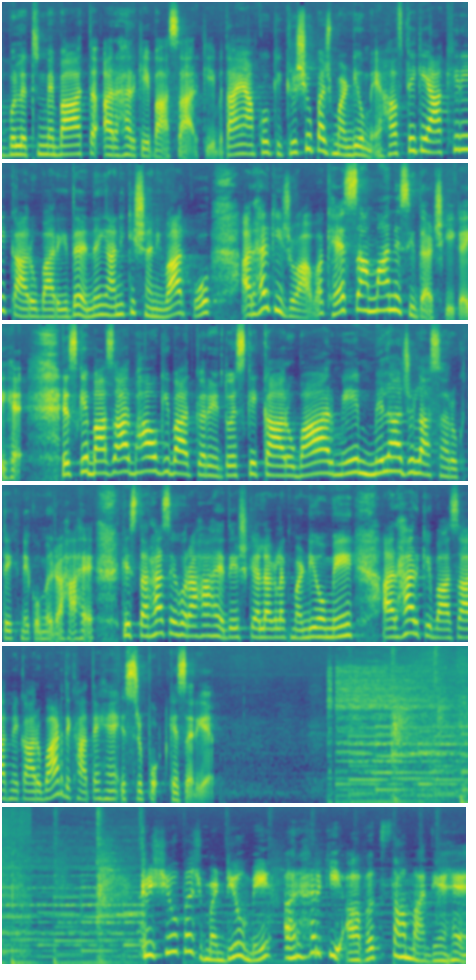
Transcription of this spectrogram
बुलेटिन में बात अरहर के बाज़ार की। बताएँ आपको कि कृषि उपज मंडियों में हफ़्ते के आखिरी कारोबारी दिन, यानी कि शनिवार को अरहर की जो आवक है, सामान्य सी दर्ज की गई है। इसके बाज़ार भाव की बात करें तो इसके कारोबार में मिला जुला सा रुख देखने को मिल रहा है। किस तरह से हो रहा है, देश के अलग अलग मंडियों में अरहर के बाज़ार में कारोबार दिखाते हैं इस रिपोर्ट के ज़रिए। कृषि उपज मंडियों में अरहर की आवक सामान्य है।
